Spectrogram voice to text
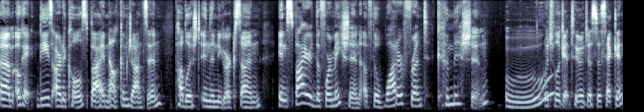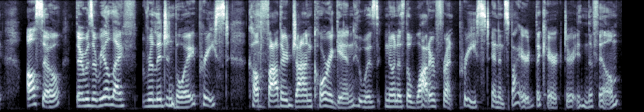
Um, okay, these articles by Malcolm Johnson, published in the New York Sun, inspired the formation of the Waterfront Commission. Ooh. which we'll get to in just a second. Also, there was a real life religion boy priest called Father John Corridan, who was known as the waterfront priest and inspired the character in the film.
